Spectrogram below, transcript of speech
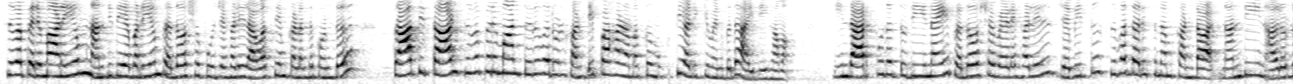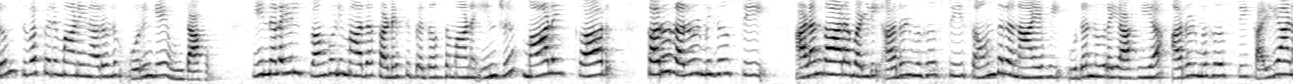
சிவபெருமானையும் நந்தி தேவரையும் பிரதோஷ பூஜைகளில் அவசியம் கலந்து கொண்டு பிரார்த்தித்தால் சிவபெருமான் திருவருள் கண்டிப்பாக நமக்கு முக்தி அளிக்கும் என்பது ஐதீகமம். இந்த அற்புத துதியினை பிரதோஷ வேளைகளில் ஜெபித்து சிவ தரிசனம் கண்டால் நந்தியின் அருளும் சிவபெருமானின் அருளும் ஒருங்கே உண்டாகும். இந்நிலையில் பங்குனி மாத கடைசி பிரதோஷமான இன்று மாலை கார் கரூர் அருள்மிகு ஸ்ரீ அலங்காரவள்ளி அருள்மிகு ஸ்ரீ சௌந்தர நாயகி உடனுரையாகிய அருள்மிகு ஸ்ரீ கல்யாண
